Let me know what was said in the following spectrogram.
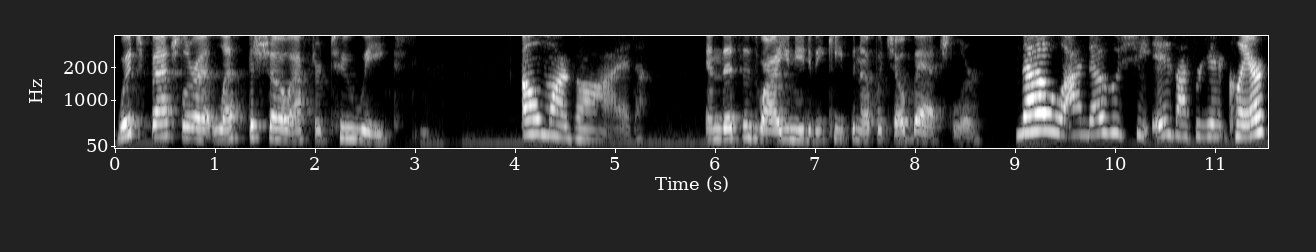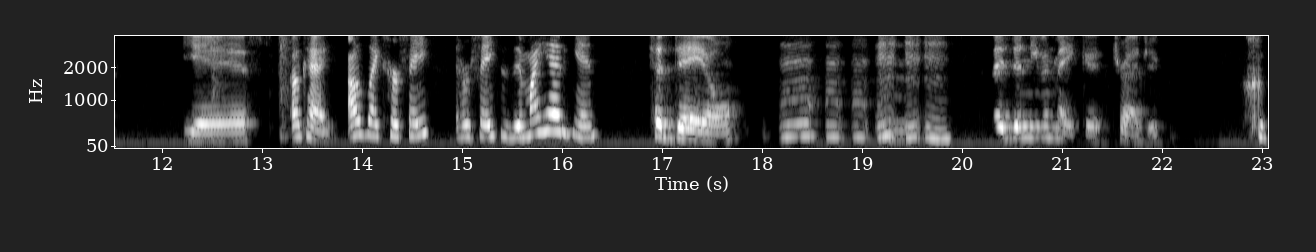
Which bachelorette left the show after two weeks? Oh my god. And this is why you need to be keeping up with your bachelor. No, I know who she is. I forget. Claire? Yes. Okay. I was like, her face, her face is in my head again. To Dale. Mm, mm, mm. They didn't even make it. Tragic.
